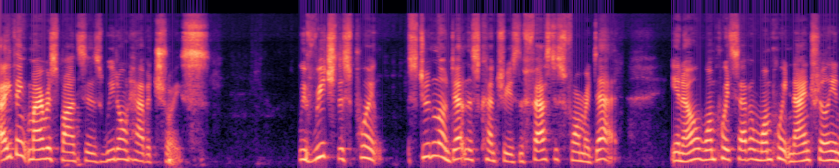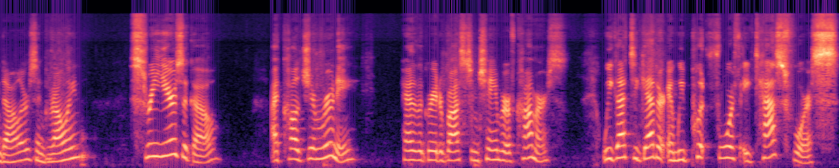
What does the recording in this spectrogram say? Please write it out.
I think my response is we don't have a choice. We've reached this point. Student loan debt in this country is the fastest form of debt. You know, 1.7, 1.9 trillion dollars and growing. Three years ago, I called Jim Rooney, head of the Greater Boston Chamber of Commerce. We got together and we put forth a task force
